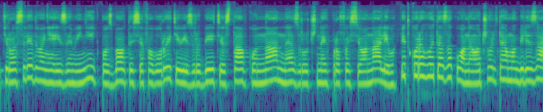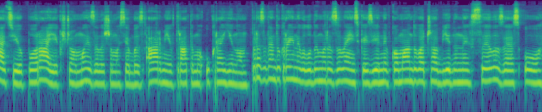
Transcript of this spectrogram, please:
Проведіть розслідування і замініть, позбавтеся фаворитів і зробіть ставку на незручних професіоналів. Підкоригуйте закони, очольте мобілізацію. Пора, якщо ми залишимося без армії, втратимо Україну. Президент України Володимир Зеленський звільнив командувача об'єднаних сил ЗСУ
